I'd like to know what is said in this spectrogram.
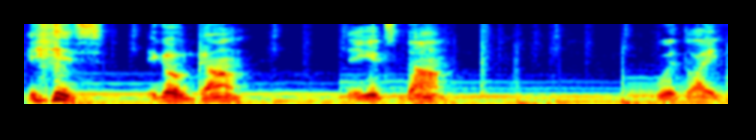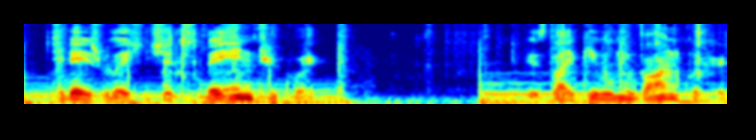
it's it go dumb. It gets dumb with like today's relationships. They end too quick. Because like people move on quicker.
